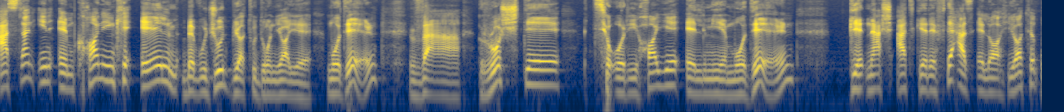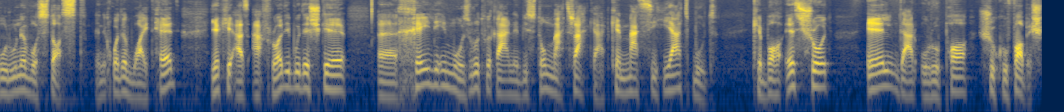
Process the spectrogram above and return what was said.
اصلا این امکان این که علم به وجود بیاد تو دنیای مدرن و رشد تئوری های علمی مدرن نشأت گرفته از الهیات قرون وسطاست. یعنی خود وایت هد یکی از افرادی بودش که خیلی این موضوع رو توی قرن بیستم مطرح کرد که مسیحیت بود که باعث شد علم در اروپا شکوفا بشه.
